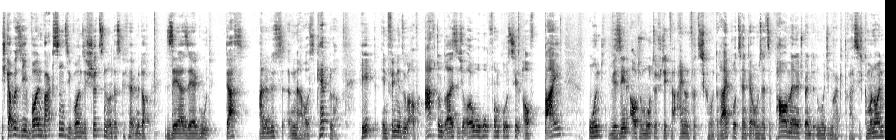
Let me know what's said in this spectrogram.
ich glaube, sie wollen wachsen, sie wollen sich schützen und das gefällt mir doch sehr, sehr gut. Das Analystenhaus Kepler hebt Infineon sogar auf 38 Euro hoch vom Kursziel auf Buy. Und wir sehen, Automotive steht für 41,3% der Umsätze, Power Management und Multimarket 30,9%,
